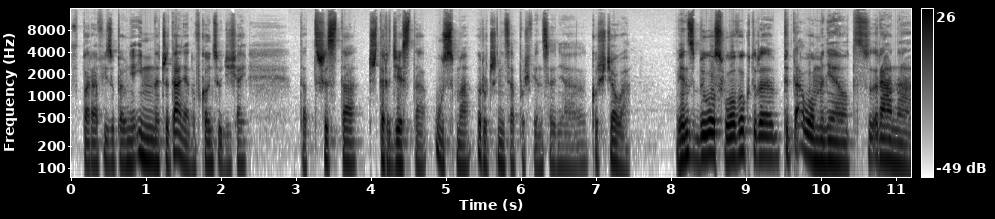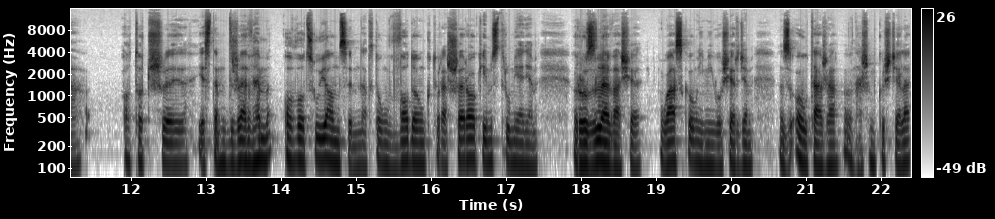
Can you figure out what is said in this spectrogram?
w parafii zupełnie inne czytania. No w końcu dzisiaj ta 348 rocznica poświęcenia Kościoła. Więc było słowo, które pytało mnie od rana o to, czy jestem drzewem owocującym nad tą wodą, która szerokim strumieniem rozlewa się łaską i miłosierdziem z ołtarza w naszym kościele.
